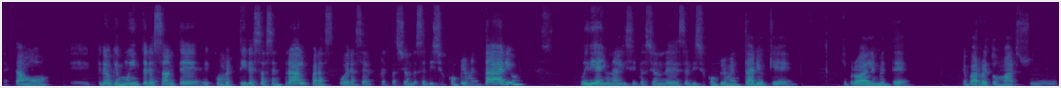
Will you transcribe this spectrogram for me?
estamos eh, creo que es muy interesante eh, convertir esa central para poder hacer prestación de servicios complementarios. Hoy día hay una licitación de servicios complementarios que, que probablemente va a retomar su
